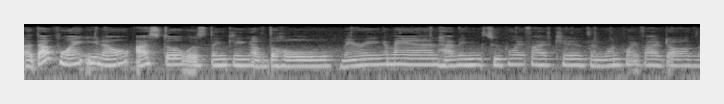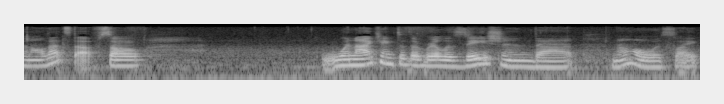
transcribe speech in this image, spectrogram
At that point you know i still was thinking of the whole marrying a man having 2.5 kids and 1.5 dogs and all that stuff. So when i came to the realization that no it's like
